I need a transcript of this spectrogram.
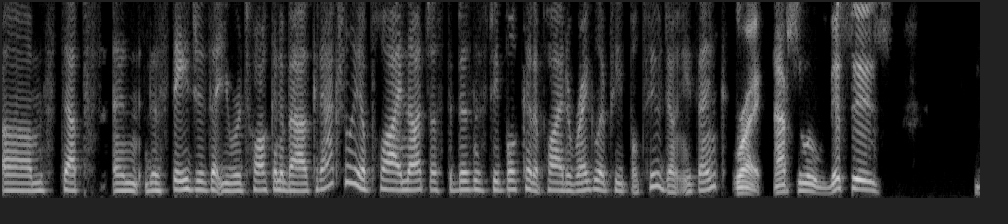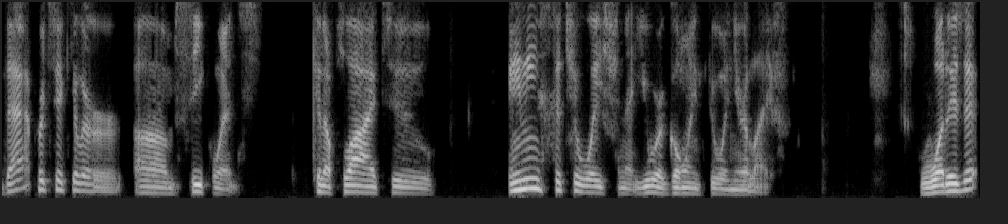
um, steps and the stages that you were talking about can actually apply not just to business people, could apply to regular people too, don't you think? Right. Absolutely. This is that particular um, sequence can apply to any situation that you are going through in your life. What is it?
